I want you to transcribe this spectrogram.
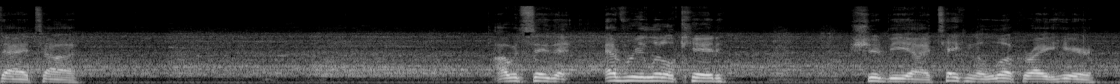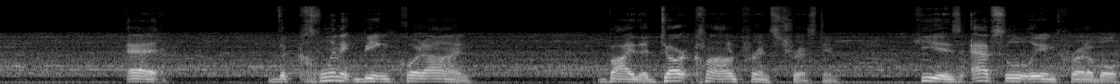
that uh, I would say that every little kid should be uh, taking a look right here at the clinic being put on by the Dark Clown Prince Tristan. He is absolutely incredible.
